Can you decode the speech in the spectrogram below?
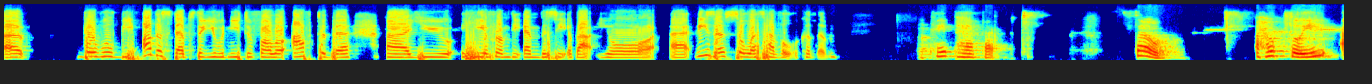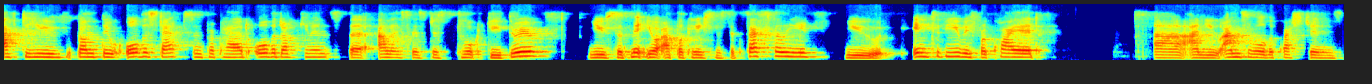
uh, there will be other steps that you would need to follow after the uh, you hear from the embassy about your uh, visa. So let's have a look at them. Okay, perfect. So hopefully after you've gone through all the steps and prepared all the documents that Alice has just talked you through, you submit your application successfully, you interview if required, uh, and you answer all the questions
